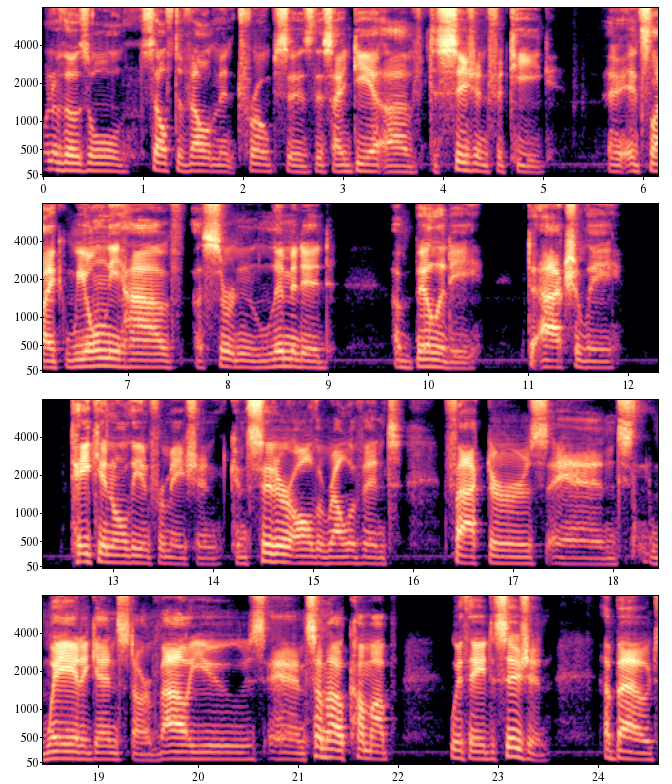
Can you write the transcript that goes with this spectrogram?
One of those old self-development tropes is this idea of decision fatigue. It's like we only have a certain limited ability to actually take in all the information, consider all the relevant factors and weigh it against our values and somehow come up with a decision about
